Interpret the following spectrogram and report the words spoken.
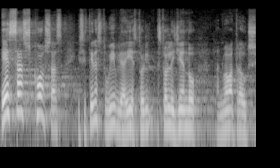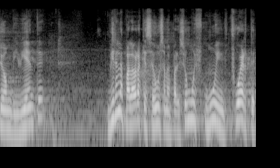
Esas cosas, y si tienes tu Biblia ahí, estoy, estoy leyendo la nueva traducción viviente, miren la palabra que se usa, me pareció muy, muy fuerte.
